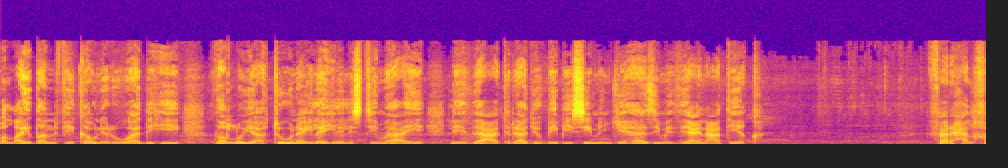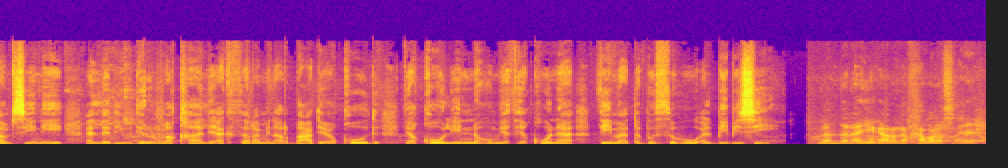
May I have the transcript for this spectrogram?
بل أيضا في كون رواده ظلوا يأتون إليه للاستماع لإذاعة راديو بي بي سي من جهاز مذياع عتيق. فرح الخمسيني الذي يدير المقهى لأكثر من أربعة عقود يقول إنهم يثقون فيما تبثه البي بي سي. لندن هي كانت الخبر الصحيح.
